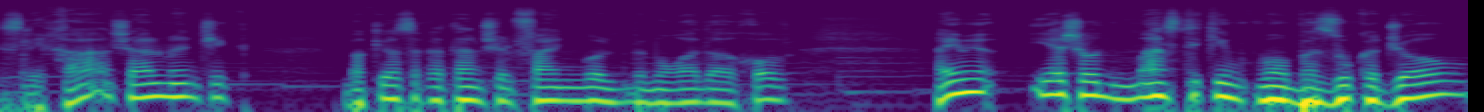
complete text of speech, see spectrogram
סליחה? שאל מנצ'יק בקיוס הקטן של פיינגולד במורד הרחוב. האם יש עוד מסטיקים כמו בזוקה ג'ו?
